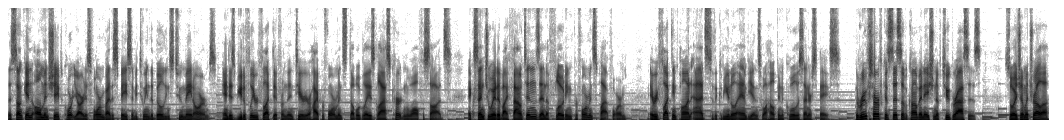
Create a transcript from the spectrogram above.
The sunken almond shaped courtyard is formed by the space in between the building's two main arms and is beautifully reflected from the interior high performance double glazed glass curtain wall facades. Accentuated by fountains and a floating performance platform, a reflecting pond adds to the communal ambience while helping to cool the center space. The roof turf consists of a combination of two grasses, Zoysia matrella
